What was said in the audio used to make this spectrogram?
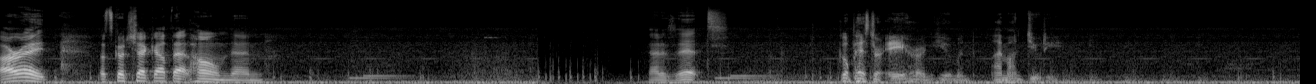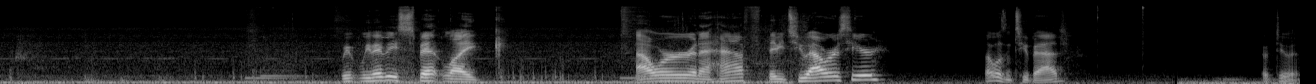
All right, let's go check out that home then. That is it. Go pester Ahern, human. I'm on duty. We, we maybe spent like hour and a half, maybe two hours here. That wasn't too bad. Go do it.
